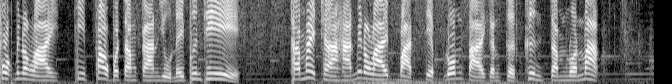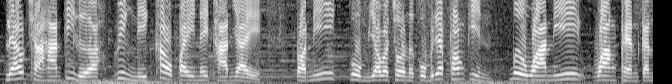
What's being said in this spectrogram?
พวกมินองลายที่เฝ้าประจำการอยู่ในพื้นที่ทำให้ทหารมินองลายบาดเจ็บล้มตายกันเกิดขึ้นจำนวนมาก แล้วทหารที่เหลือวิ่งหนีเข้าไปในฐานใหญ่ ตอนนี้กลุ่มเยาวชนหรือกลุ่มวิทยาท้องถิ่น เมื่อวานนี้วางแผนกัน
